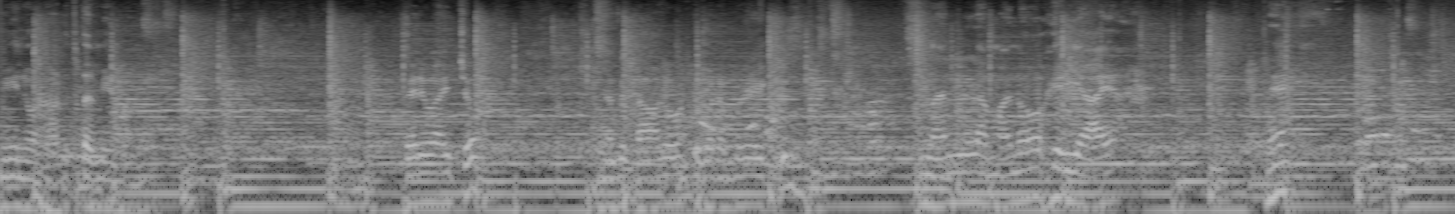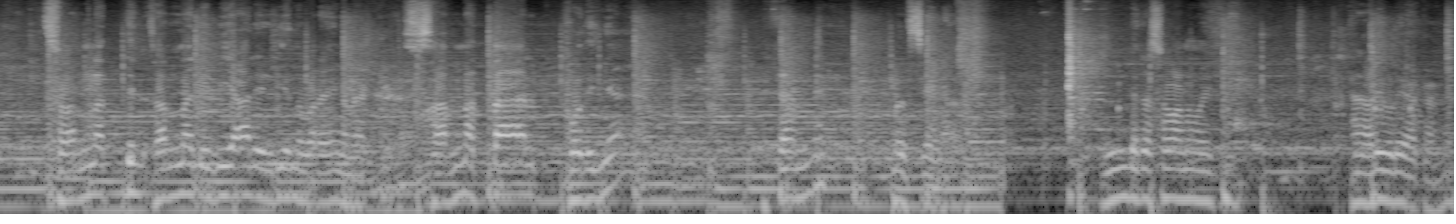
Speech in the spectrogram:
മീനുണ്ട് അടുത്ത മീനുണ്ട് പേര് വായിച്ചോ ഞങ്ങൾക്ക് താഴോട്ട് വരുമ്പോഴേക്കും നല്ല മനോഹരിയായ സ്വർണത്തിൽ സ്വർണലിപിയാൽ എഴുതിയെന്ന് പറയുന്നത് സ്വർണത്താൽ പൊതിഞ്ഞ രണ്ട് മത്സ്യങ്ങൾ എന്ത് രസമാണ് നോക്കി. അടിപൊളിയാക്കാണ്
